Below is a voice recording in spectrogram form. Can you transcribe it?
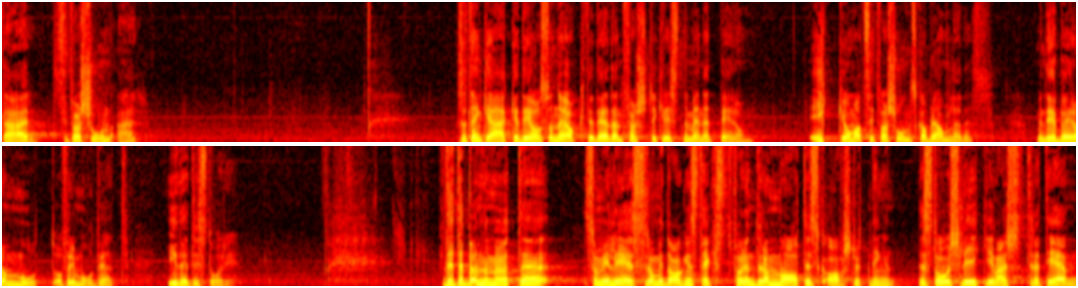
der situasjonen er. Så tenker jeg, Er ikke det også nøyaktig det den første kristne menighet ber om? Ikke om at situasjonen skal bli annerledes, men de ber om mot og frimodighet i det de står i. Dette bønnemøtet som vi leser om i dagens tekst, får en dramatisk avslutning. Det står slik i vers 31.:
